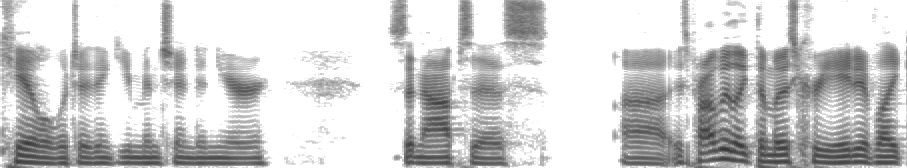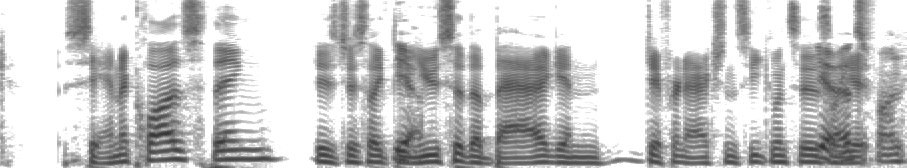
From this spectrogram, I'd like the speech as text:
kill which i think you mentioned in your synopsis uh is probably like the most creative like santa claus thing is just like the Yeah. use of the bag and different action sequences Yeah, like that's it- fun.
